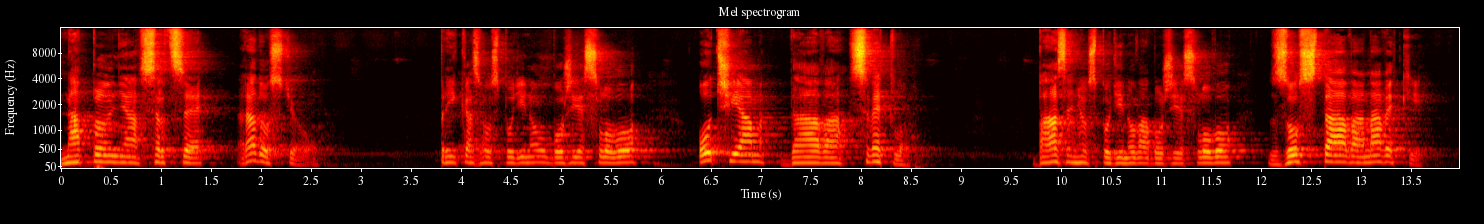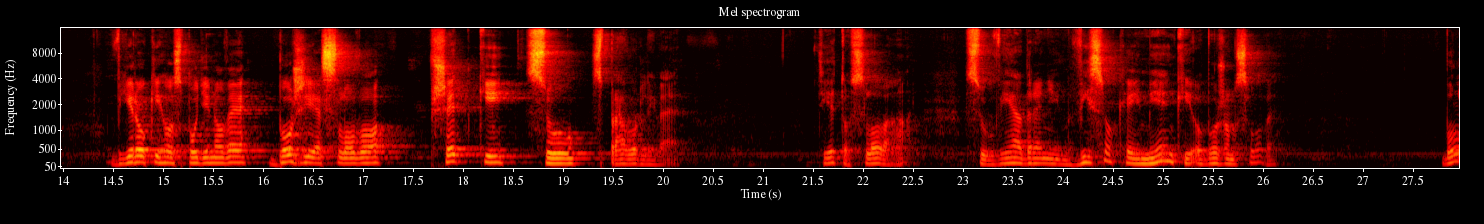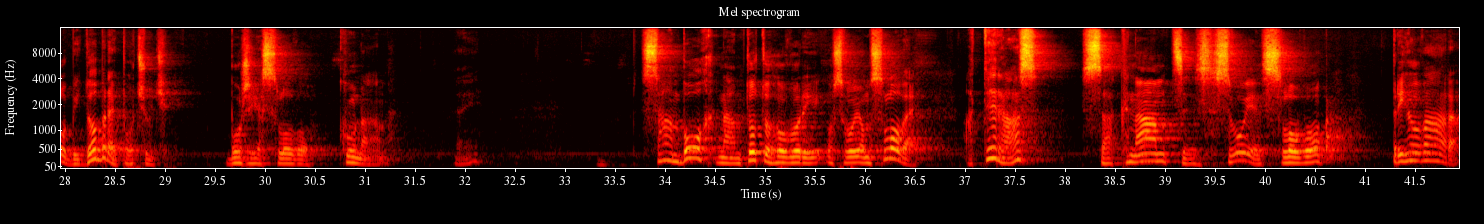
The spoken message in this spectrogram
naplňa srdce radosťou. Príkaz hospodinov, Božie slovo, očiam dáva svetlo. Bázeň hospodinová, Božie slovo, zostáva na veky. Výroky hospodinové, Božie slovo, všetky sú spravodlivé. Tieto slova sú vyjadrením vysokej mienky o Božom slove. Bolo by dobre počuť Božie slovo ku nám. Hej. Sám Boh nám toto hovorí o svojom slove. A teraz sa k nám cez svoje slovo prihovára.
